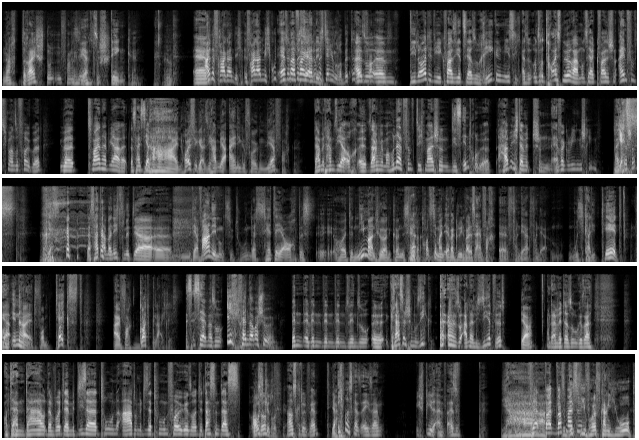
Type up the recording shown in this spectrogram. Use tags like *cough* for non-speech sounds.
Nach drei Stunden fangen sie an zu stinken. stinken. Ähm, Eine Frage an dich. Eine Frage an mich. Gut, Erstmal du Frage der, an Du dich. bist der Jüngere, bitte. also, ähm, die Leute, die quasi jetzt ja so regelmäßig, also unsere treuesten Hörer haben uns ja quasi schon 51 Mal unsere Folge gehört, über zweieinhalb Jahre. Das heißt, ja, Nein, häufiger. Sie haben ja einige Folgen mehrfach gehört. damit haben sie ja auch, äh, sagen wir mal, 150 Mal schon dieses Intro gehört. Habe ich damit schon Evergreen geschrieben? Heißt das schon? Yes. Yes. Das hat aber nichts mit der, äh, mit der Wahrnehmung zu tun. Das hätte ja auch bis äh, heute niemand hören können. Es wäre Ja. trotzdem ein Evergreen, weil es einfach äh, von, der, von der Musikalität, vom Ja. Inhalt, vom Text einfach gottgleich ist. Es ist ja immer so, Ich fände aber schön. wenn, äh, wenn, wenn, wenn, wenn so äh, klassische Musik *clears throat* so analysiert wird, Ja. Und dann wird da so gesagt, und dann da, und dann wollte er mit dieser Tonart und mit dieser Tonfolge sollte das und das und so Ausgedrückt werden. ausgedrückt werden. Ja. Ich muss ganz ehrlich sagen, ich spiele einfach. Also, Ja. Wer- wa- was du meinst bist du? wie Wolfgang Job,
